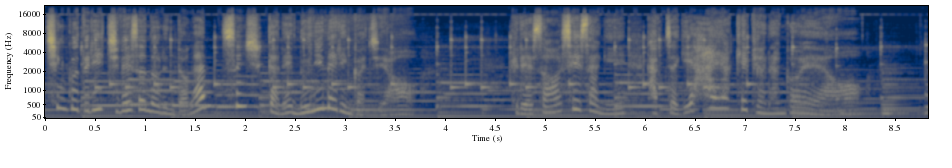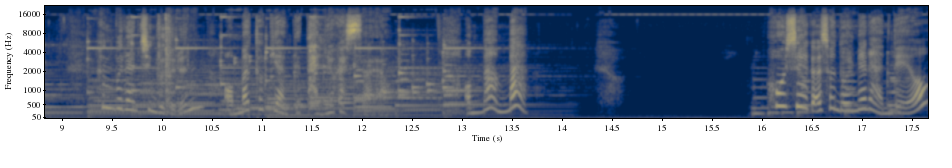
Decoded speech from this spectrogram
친구들이 집에서 노는 동안 순식간에 눈이 내린 거지요. 그래서 세상이 갑자기 하얗게 변한 거예요. 흥분한 친구들은 엄마 토끼한테 달려갔어요. 엄마, 엄마. 호수에 가서 놀면 안 돼요?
